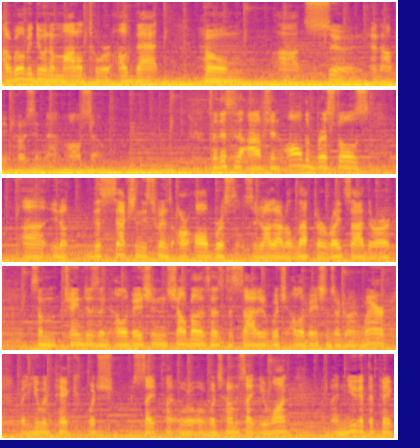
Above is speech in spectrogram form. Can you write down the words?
I will be doing a model tour of that home uh, soon and i'll be posting that also so this is an option all the bristols uh, you know this section these twins are all bristols so you either have a left or a right side there are some changes in elevation. Schell Brothers has decided which elevations are going where, but you would pick which site plan or which home site you want, and you get to pick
